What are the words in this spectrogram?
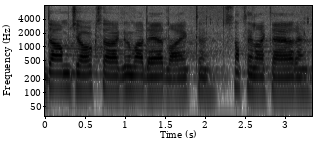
dumb jokes that I knew my dad liked, and something like that. And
